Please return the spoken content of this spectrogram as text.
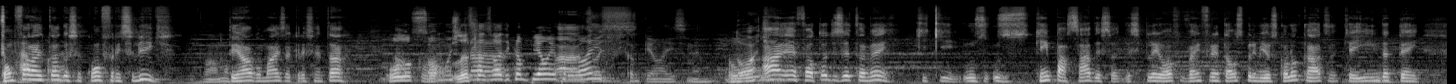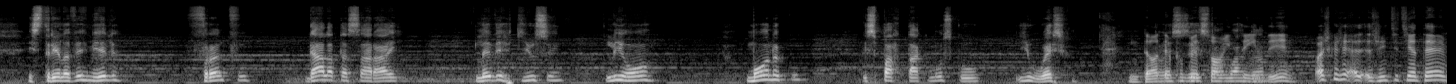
Vamos Rapaz. falar então dessa Conference League? Vamos. Tem algo mais a acrescentar? Ô, louco, só mostrar... lança as de campeão aí pra nós. de campeão, é isso mesmo. Ah, é, faltou dizer também que, que os, os, quem passar dessa, desse playoff vai enfrentar os primeiros colocados, né, que aí ainda tem Estrela Vermelha, Frankfurt, Galatasaray, Leverkusen, Lyon, Mônaco, Spartak Moscou e o West Ham. Então, até para o pessoal entender, eu acho que a gente, a gente, tinha até,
